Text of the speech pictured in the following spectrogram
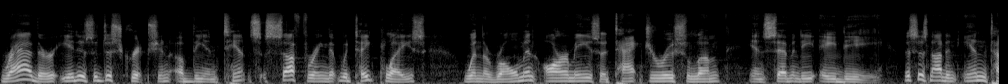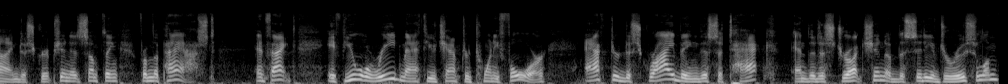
Rather, it is a description of the intense suffering that would take place when the Roman armies attacked Jerusalem in 70 AD. This is not an end time description, it's something from the past. In fact, if you will read Matthew chapter 24, after describing this attack and the destruction of the city of Jerusalem,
